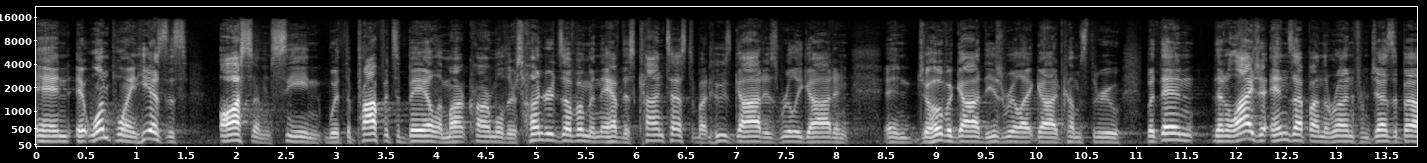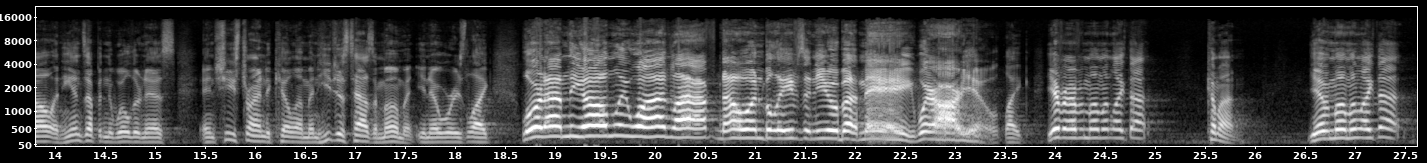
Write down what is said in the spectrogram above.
and at one point he has this awesome scene with the prophets of Baal and Mount Carmel. There's hundreds of them, and they have this contest about whose God is really God. And, and Jehovah God, the Israelite God, comes through. But then, then Elijah ends up on the run from Jezebel, and he ends up in the wilderness, and she's trying to kill him. And he just has a moment, you know, where he's like, Lord, I'm the only one left. No one believes in you but me. Where are you? Like, you ever have a moment like that? Come on. You have a moment like that?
